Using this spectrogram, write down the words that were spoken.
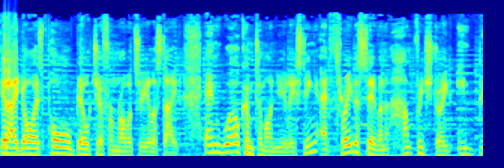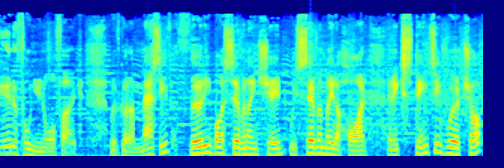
G'day guys, Paul Belcher from Roberts Real Estate and welcome to my new listing at 3 to 7 Humphrey Street in beautiful New Norfolk. We've got a massive 30 by 17 shed with 7 metre height, an extensive workshop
